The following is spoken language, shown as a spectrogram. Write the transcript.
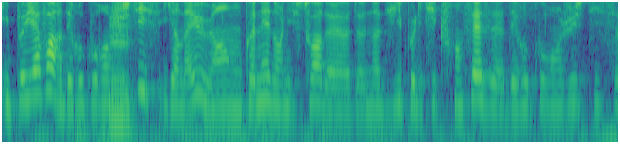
il peut y avoir des recours en Hmm. justice, il y en a eu, hein. on connaît dans l'histoire de, de notre vie politique française des recours en justice.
